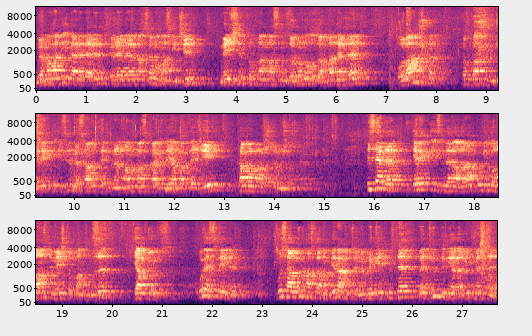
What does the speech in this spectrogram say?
ve mahalli idarelerin görevlerin aksamaması için meclisin toplanmasının zorunlu olduğu hallerde olağanüstü toplantının gerekli izin ve sağlık tedbirlerinin alınması kaydıyla yapabileceği kararlaştırılmıştır. Bizler de gerekli yapıyoruz. Bu vesileyle bu salgın hastalığın bir an önce memleketimizde ve tüm dünyada bitmesini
